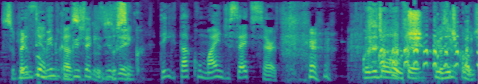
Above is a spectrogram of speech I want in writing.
Super Nintendo, Resumindo no o que o caso Christian do- do dizer, cinco. tem que estar com o mindset certo. Coisa de coach. coisa de coach.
